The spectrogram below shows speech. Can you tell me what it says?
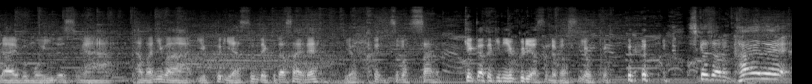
ライブもいいですがたまにはゆっくり休んでくださいね。よっくんつばさん。結果的にゆっくり休んでますよっくん。しかしあの楓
